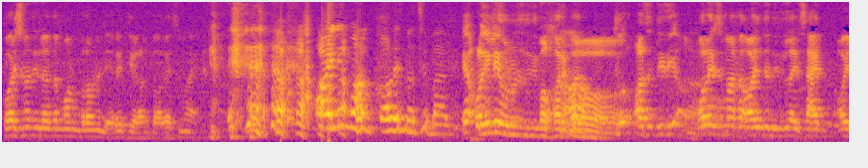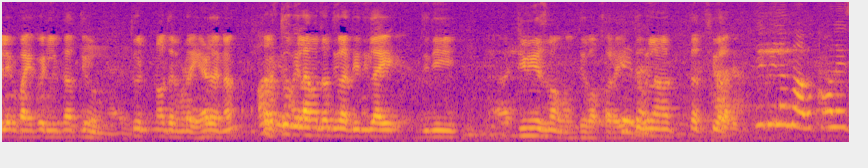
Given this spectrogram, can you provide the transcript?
दिदीलाई त मन पराउने धेरै थियो होला कलेजमा अहिले म कलेजमा छु बाबु। ए अहिले हुनुहुन्छ दिदी भर्खरको अँ। त्यो अझ दिदी कलेजमा त अहिले त दिदीलाई सायद अहिलेको बाइक पहिले त त्यो त्यो नजरबाट हेर्दैनन् तर त्यो बेलामा जति बेला दिदीलाई दिदी टिनेजमा हुनुहुन्थ्यो भर्खरै त्यो बेलामा त थियो होला। त्यो बेलामा अब कलेज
